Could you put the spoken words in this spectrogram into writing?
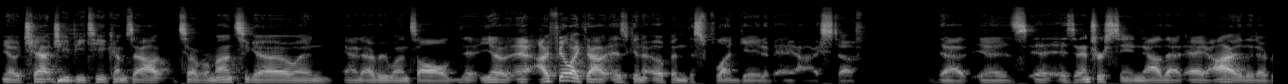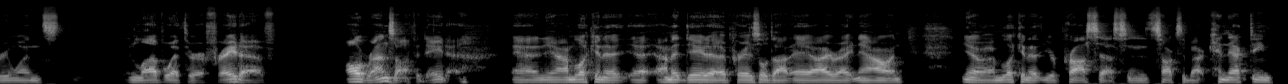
you know, ChatGPT comes out several months ago and, and everyone's all, you know, eh, I feel like that is going to open this floodgate of AI stuff that is, is interesting now that AI that everyone's in love with or afraid of all runs off of data and you know i'm looking at uh, i'm at data dataappraisal.ai right now and you know i'm looking at your process and it talks about connecting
